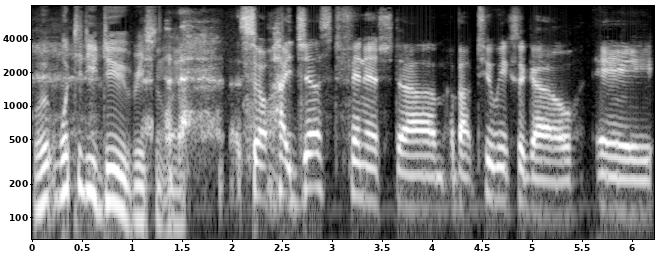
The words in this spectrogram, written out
What, what did you do recently? So I just finished um, about two weeks ago a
